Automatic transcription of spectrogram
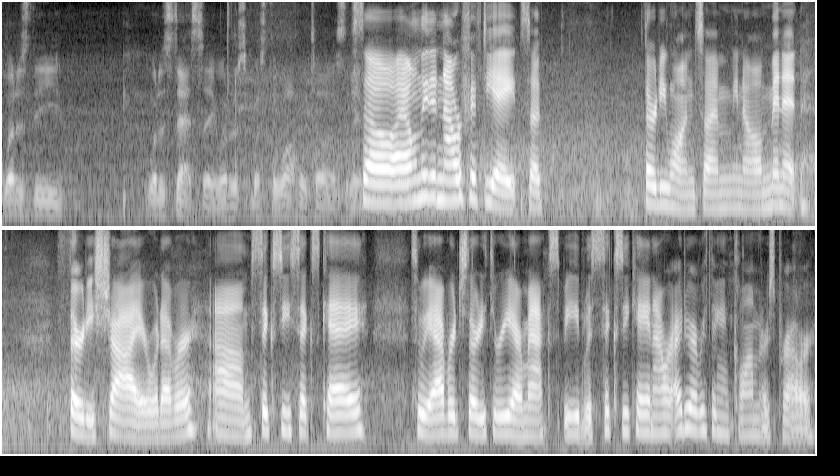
what is the what does that say what is what's the wahoo telling us So I only did an hour 58, so 31. So I'm, you know, a minute 30 shy or whatever. Um, 66K. So we averaged 33. Our max speed was 60K an hour. I do everything in kilometers per hour.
